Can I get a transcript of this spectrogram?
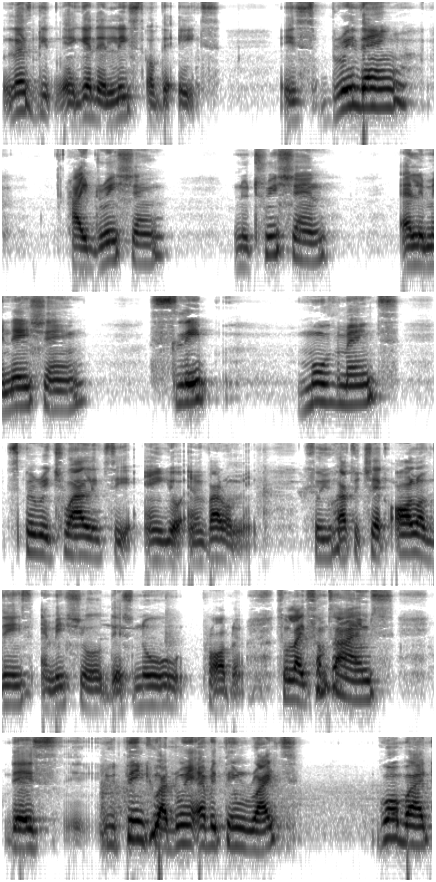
let's get, eh, get a list of the eight. It's breathing, hydration, nutrition, elimination, sleep, movement, spirituality, and your environment. So you have to check all of these and make sure there's no problem. So like sometimes there's you think you are doing everything right, go back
